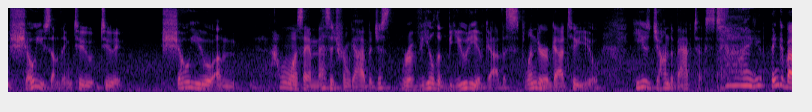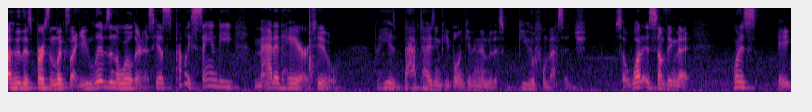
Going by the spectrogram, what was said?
show you something, to to show you a, I don't want to say a message from God, but just reveal the beauty of God, the splendor of God to you. He used John the Baptist. Think about who this person looks like. He lives in the wilderness. He has probably sandy, matted hair too. But he is baptizing people and giving them this beautiful message. So what is something that, what is a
